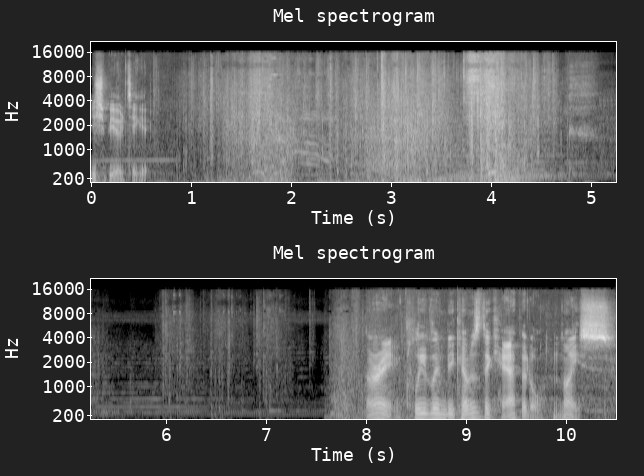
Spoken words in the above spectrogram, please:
He should be able to take it. Alright, Cleveland becomes the capital. Nice.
